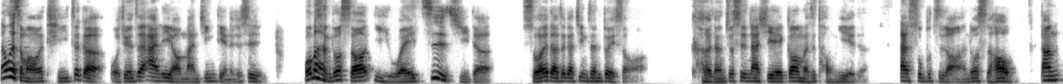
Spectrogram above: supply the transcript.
那为什么我提这个？我觉得这个案例哦蛮经典的，就是我们很多时候以为自己的所谓的这个竞争对手哦，可能就是那些跟我们是同业的，但殊不知哦，很多时候当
